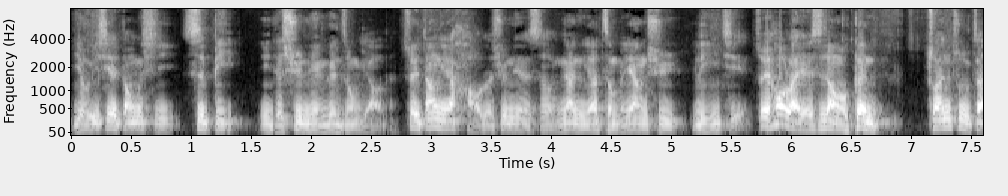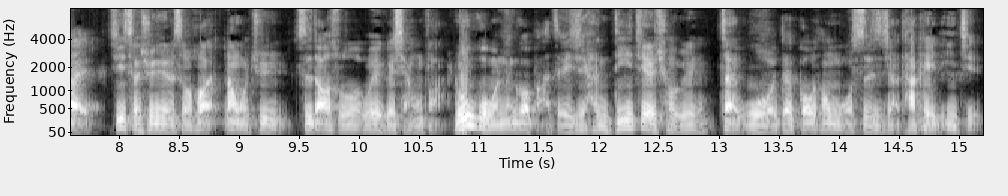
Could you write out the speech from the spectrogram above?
有一些东西是比你的训练更重要的。所以当你有好的训练的时候，那你要。怎么样去理解？所以后来也是让我更专注在基层训练的时候，后来让我去知道说，我有一个想法：如果我能够把这些很低阶的球员，在我的沟通模式之下，他可以理解；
